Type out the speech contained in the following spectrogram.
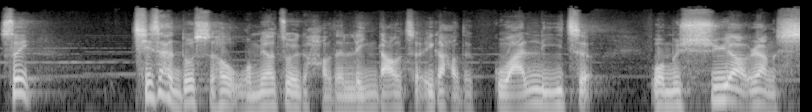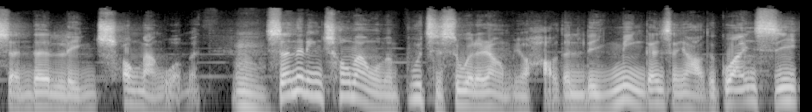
所以其实很多时候我们要做一个好的领导者，一个好的管理者。我们需要让神的灵充满我们。嗯，神的灵充满我们，不只是为了让我们有好的灵命，跟神有好的关系，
